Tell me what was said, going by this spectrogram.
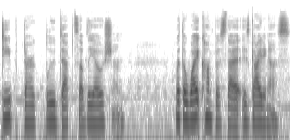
deep, dark blue depths of the ocean with a white compass that is guiding us.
